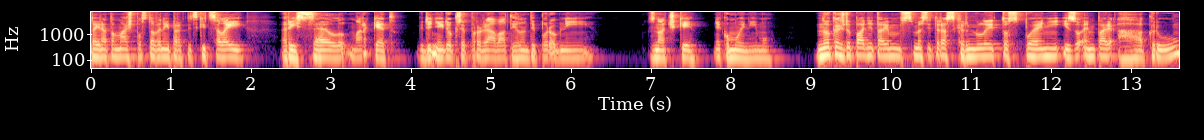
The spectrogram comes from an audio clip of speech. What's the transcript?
tady na tom máš postavený prakticky celý resell market, kdy někdo přeprodává tyhle ty podobné značky někomu jinému. No každopádně tady jsme si teda schrnuli to spojení ISO Empire a Crew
